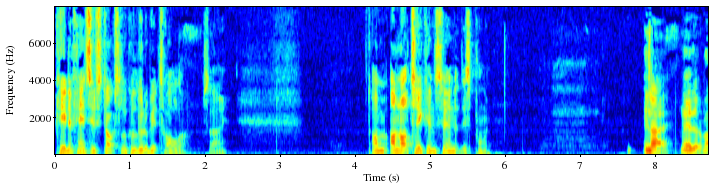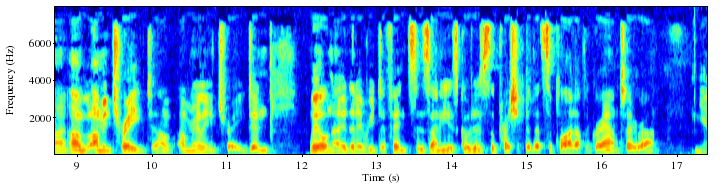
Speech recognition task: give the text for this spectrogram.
key defensive stocks look a little bit taller. So I'm I'm not too concerned at this point. No, neither am I. I'm, I'm intrigued. I'm, I'm really intrigued, and we all know that every defence is only as good as the pressure that's applied up the ground too, right? Yeah.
